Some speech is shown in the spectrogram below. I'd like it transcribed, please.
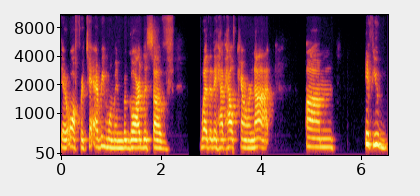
they're offered to every woman, regardless of whether they have health care or not. Um, if you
